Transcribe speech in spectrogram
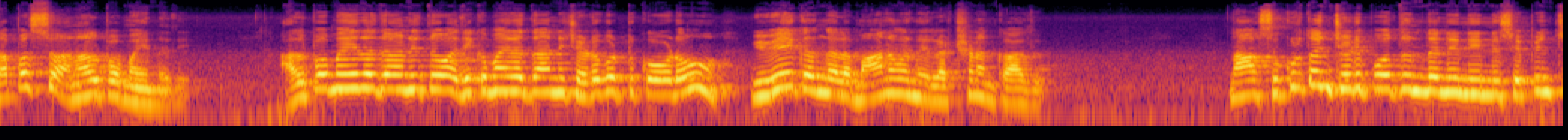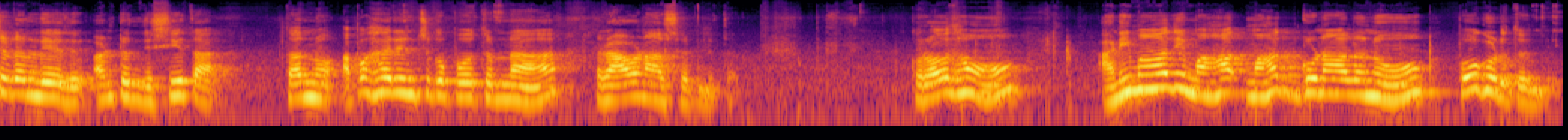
తపస్సు అనల్పమైనది. అల్పమైన దానితో అధికమైన దాన్ని చెడగొట్టుకోవడం వివేకం గల మానవుని లక్షణం కాదు. నా సుకృతం చెడిపోతుందని నిన్ను శపించడం లేదు అంటుంది సీత. తన్ను అపహరించుకుపోతున్న రావణాసురునితో. క్రోధం అణిమాది మహా మహద్గుణాలను పోగొడుతుంది.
